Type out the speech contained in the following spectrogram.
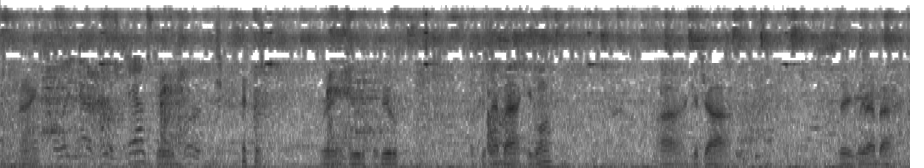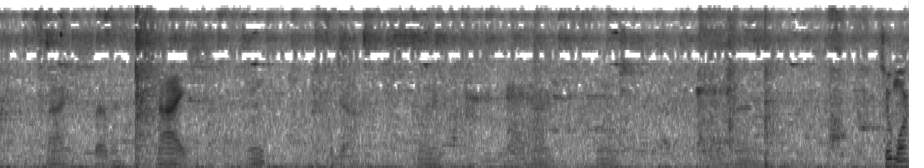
Way you gotta pull his hamstring first. Really beautiful, beautiful. Let's get that back. Keep going. All right, good job. See, look at that back. Nice. Seven. Nice. Eight. Good job. Nine. Nine. Ten. Nine. Two more.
